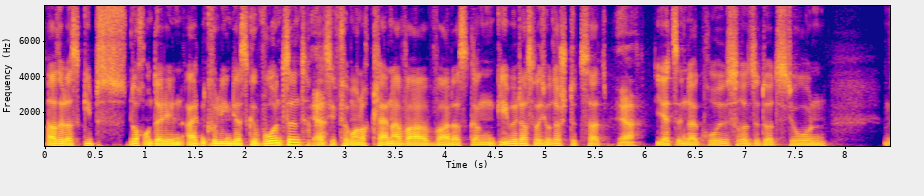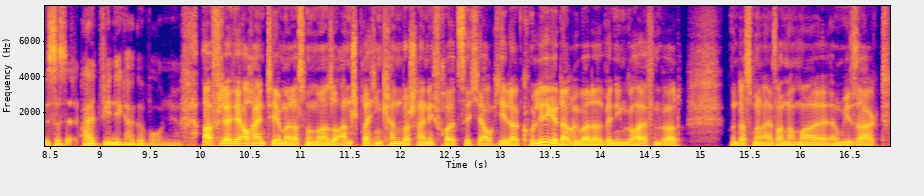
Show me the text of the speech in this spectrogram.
Also das gibt's noch unter den alten Kollegen, die das gewohnt sind. Ja. Als die Firma noch kleiner war, war das gang und gäbe, das, was ich unterstützt hat. Ja. Jetzt in der größeren Situation ist es halt weniger geworden. Ja. Aber vielleicht ja auch ein Thema, das man mal so ansprechen kann. Wahrscheinlich freut sich ja auch jeder Kollege darüber, wenn ihm geholfen wird. Und dass man einfach nochmal irgendwie sagt,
